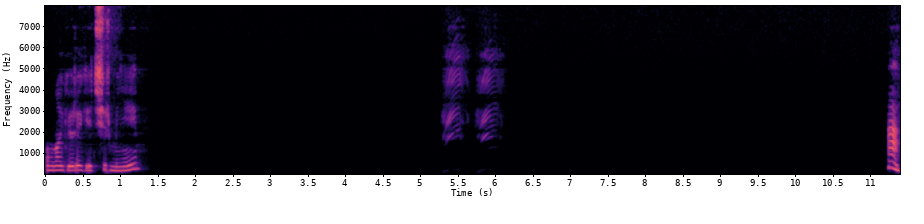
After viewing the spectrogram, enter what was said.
Ona göre geçirmeyeyim. Hı,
